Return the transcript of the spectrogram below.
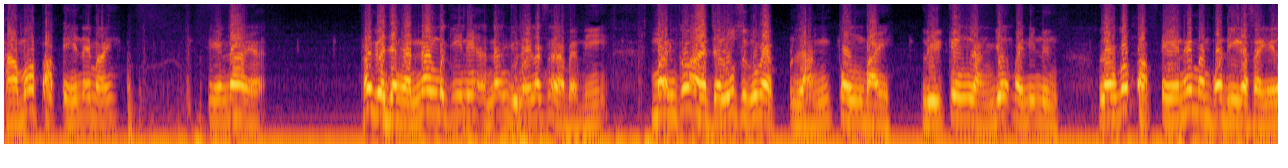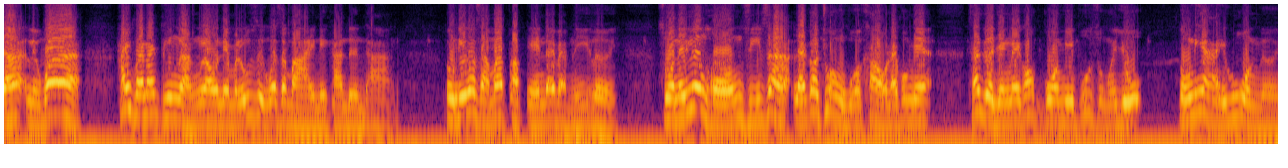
ถามว่าปรับเอนได้ไหมเอนได้ฮะถ้าเกิดอย่างนั้นนั่งเมื่อกี้เนี่ยนั่งอยู่ในลักษณะแบบนี้ มันก็อาจจะรู้สึกว่าแบบหลังตรงไปหรือเกรงหลังเยอะไปนิดนึง เราก็ปรับเอนให้มันพอดีกับสรีระหรือว่าให้พนักพิงหลังเราเนี่ยมันรู้สึกว่าสบายในการเดินทาง ตรงนี้ก็สามารถปรับเอนได้แบบนี้เลย ส่วนในเรื่องของศีรษะและก็ช่วงหัวเข่าอะไรพวกนี้ถ้าเกิดอย่างในครอบครัวมีผู้สูงอายุ ตรงนี้หายห่วงเลย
